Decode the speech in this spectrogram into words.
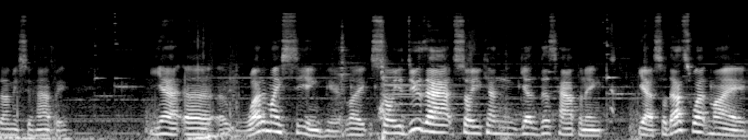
that makes you happy. Yeah, uh, uh, what am I seeing here? Like, so you do that so you can get this happening. Yeah, so that's what my...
